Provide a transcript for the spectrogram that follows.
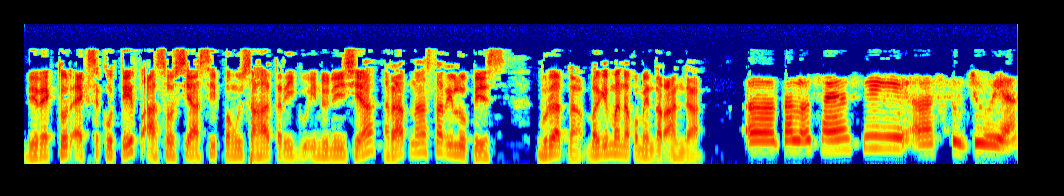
Direktur Eksekutif Asosiasi Pengusaha Terigu Indonesia, Ratna Sari Lupis. Bu Ratna, bagaimana komentar Anda? Uh, kalau saya sih uh, setuju ya,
